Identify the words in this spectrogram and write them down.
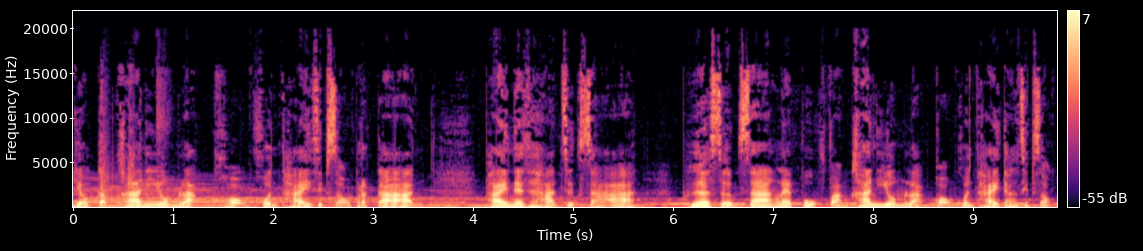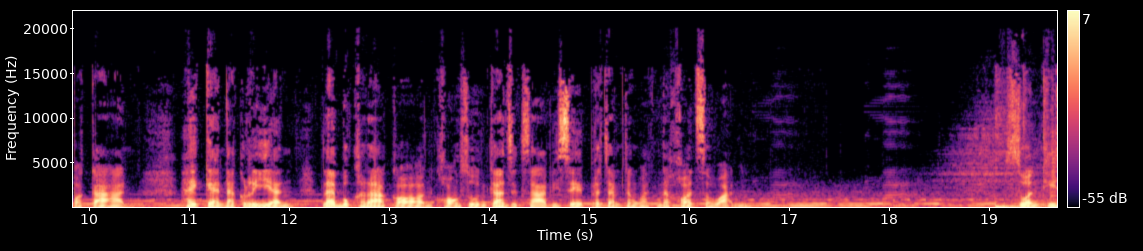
เกี่ยวกับค่านิยมหลักของคนไทย 12 ประการ ภายในสถานศึกษา เพื่อเสริมสร้างและปลูกฝังค่านิยมหลักของคนไทยทั้ง 12 ประการ ให้แก่นักเรียนและบุคลากรของศูนย์การศึกษาพิเศษประจำจังหวัดนครสวรรค์ ส่วนที่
